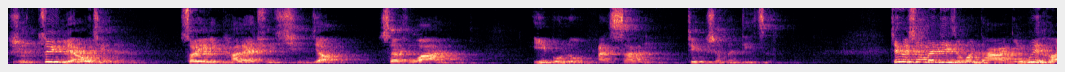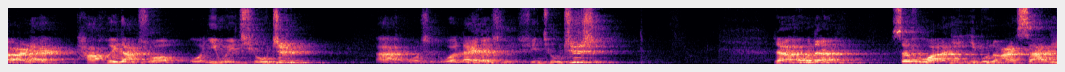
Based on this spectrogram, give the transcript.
是最了解的，所以他来去请教塞夫瓦伊布努安萨里这个圣门弟子，这个圣门弟子问他：“你为何而来？”他回答说：“我因为求知，啊，我是我来的是寻求知识。”然后呢，舍夫瓦尼伊布努安萨里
